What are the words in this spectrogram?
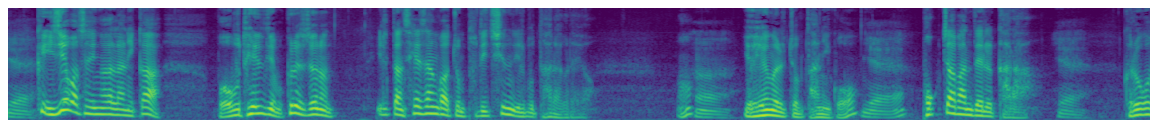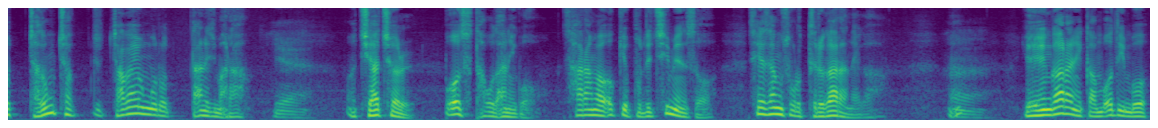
예. 그 이제 와서 생각을 하니까 뭐부터 했는지. 뭐. 그래서 저는 일단 세상과 좀 부딪히는 일부터 하라 그래요. 어. 여행을 좀 다니고 예. 복잡한 데를 가라. 예. 그리고 자동차 자가용으로 다니지 마라. 예. 어, 지하철, 버스 타고 다니고 사람하고 어깨 부딪히면서 세상 속으로 들어가라 내가. 어. 여행 가라니까 뭐 어디 뭐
